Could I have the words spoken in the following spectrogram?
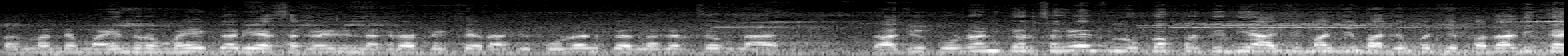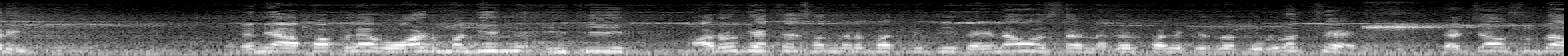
सन्मान्य महेंद्र मयेकर या सगळ्यांनी नगराध्यक्ष राजू तोडणकर नगरसेवक ना राजू तोडणकर सगळेच लोकप्रतिनिधी आजी माजी भाजपचे पदाधिकारी यांनी आपापल्या वॉर्डमधील ही जी आरोग्याच्या संदर्भातली जी दैनावस्था आहे नगरपालिकेचं दुर्लक्ष आहे त्याच्यावर सुद्धा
